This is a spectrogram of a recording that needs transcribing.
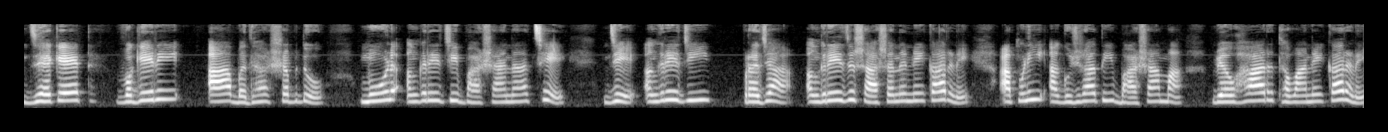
jacket વગેરે આ બધા શબ્દો મૂળ અંગ્રેજી ભાષાના છે, જે અંગ્રેજી પ્રજા, અંગ્રેજ શાસનને કારણે આપણી આ ગુજરાતી ભાષામાં વ્યવહાર થવાને કારણે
